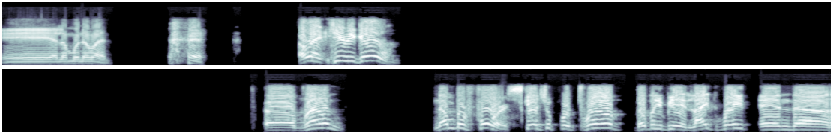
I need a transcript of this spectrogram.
Eh, alam mo naman. All right, here we go. Uh, round number four, scheduled for 12 WBA lightweight and uh,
